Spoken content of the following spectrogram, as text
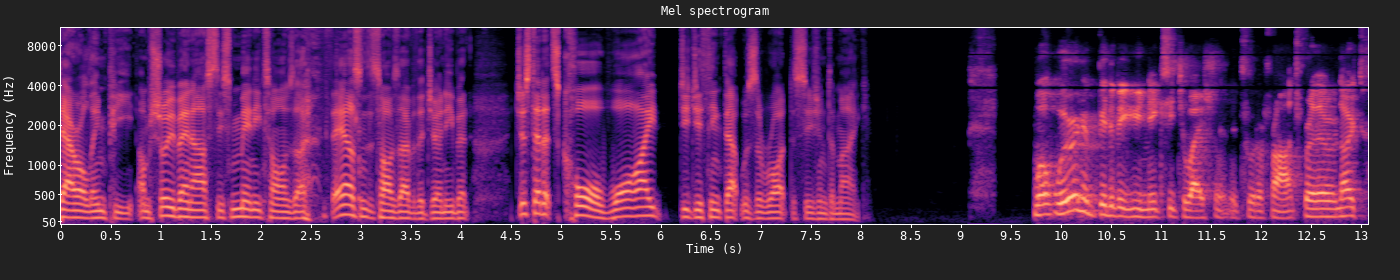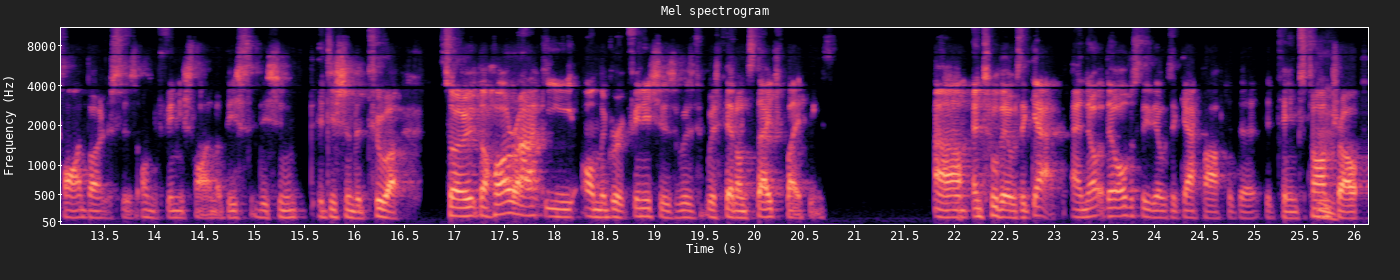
Daryl Impey. I'm sure you've been asked this many times, though, thousands of times over the journey, but just at its core, why did you think that was the right decision to make? Well, we're in a bit of a unique situation at the Tour de France where there are no time bonuses on the finish line of this edition, edition of the tour. So the hierarchy on the group finishes was was set on stage placings um, until there was a gap, and there, obviously there was a gap after the, the team's time mm. trial.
